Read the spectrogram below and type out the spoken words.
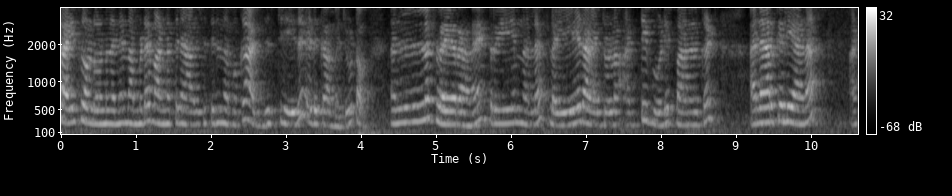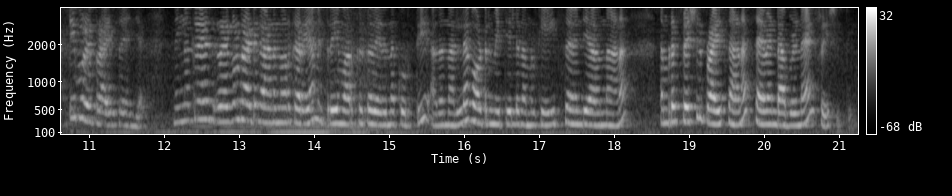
ടൈസ് ഉള്ളതുകൊണ്ട് തന്നെ നമ്മുടെ വണ്ണത്തിന് ആവശ്യത്തിന് നമുക്ക് അഡ്ജസ്റ്റ് ചെയ്ത് എടുക്കാൻ പറ്റും കേട്ടോ നല്ല ഫ്ലെയർ ആണ്. ഇത്രയും നല്ല ഫ്ലെയർഡ് ആയിട്ടുള്ള അടിപൊളി പാനൽ കട്ട് അനാർക്കലിയാണ്. അടിപൊളി പ്രൈസ് റേഞ്ച് നിങ്ങൾക്ക് റെഗുലർ ആയിട്ട് കാണുന്നവർക്കറിയാം ഇത്രയും വർക്കൊക്കെ വരുന്ന കുർത്തി. അത് നല്ല കോട്ടൺ മെറ്റീരിയൽ നമ്മൾക്ക് എയ്റ്റ് സെവന്റി ആവുന്നതാണ്. നമ്മുടെ സ്പെഷ്യൽ പ്രൈസ് ആണ് seven double nine free shipping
